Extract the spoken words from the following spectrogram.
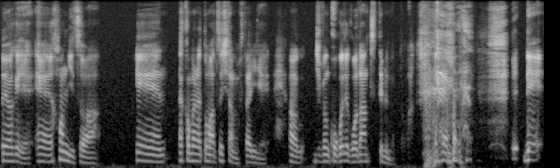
というわけで、えー本日は、えー中村と松下の二人で、あ、自分ここで5段つってるんだったわ。で、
